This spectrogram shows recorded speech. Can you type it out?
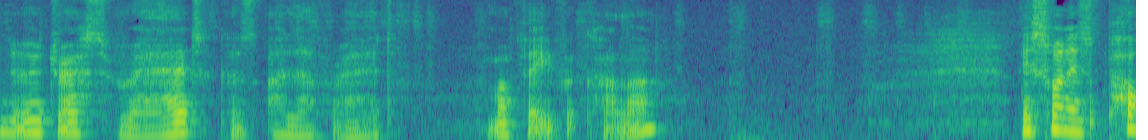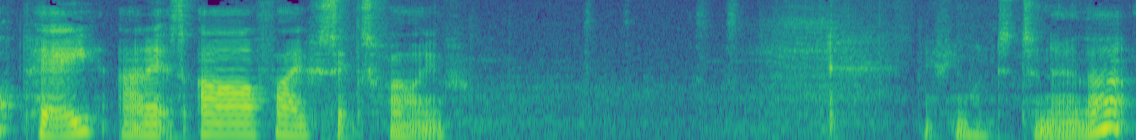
do a dress red because I love red, my favourite colour. This one is Poppy and it's R565 if you wanted to know that.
